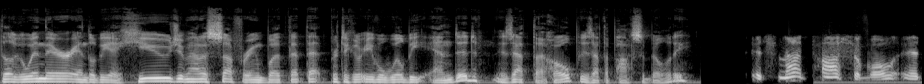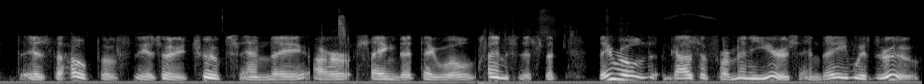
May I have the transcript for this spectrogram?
they'll go in there and there'll be a huge amount of suffering, but that that particular evil will be ended? Is that the hope? Is that the possibility? It's not possible. It is the hope of the Israeli troops, and they are saying that they will cleanse this. But they ruled Gaza for many years, and they withdrew.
